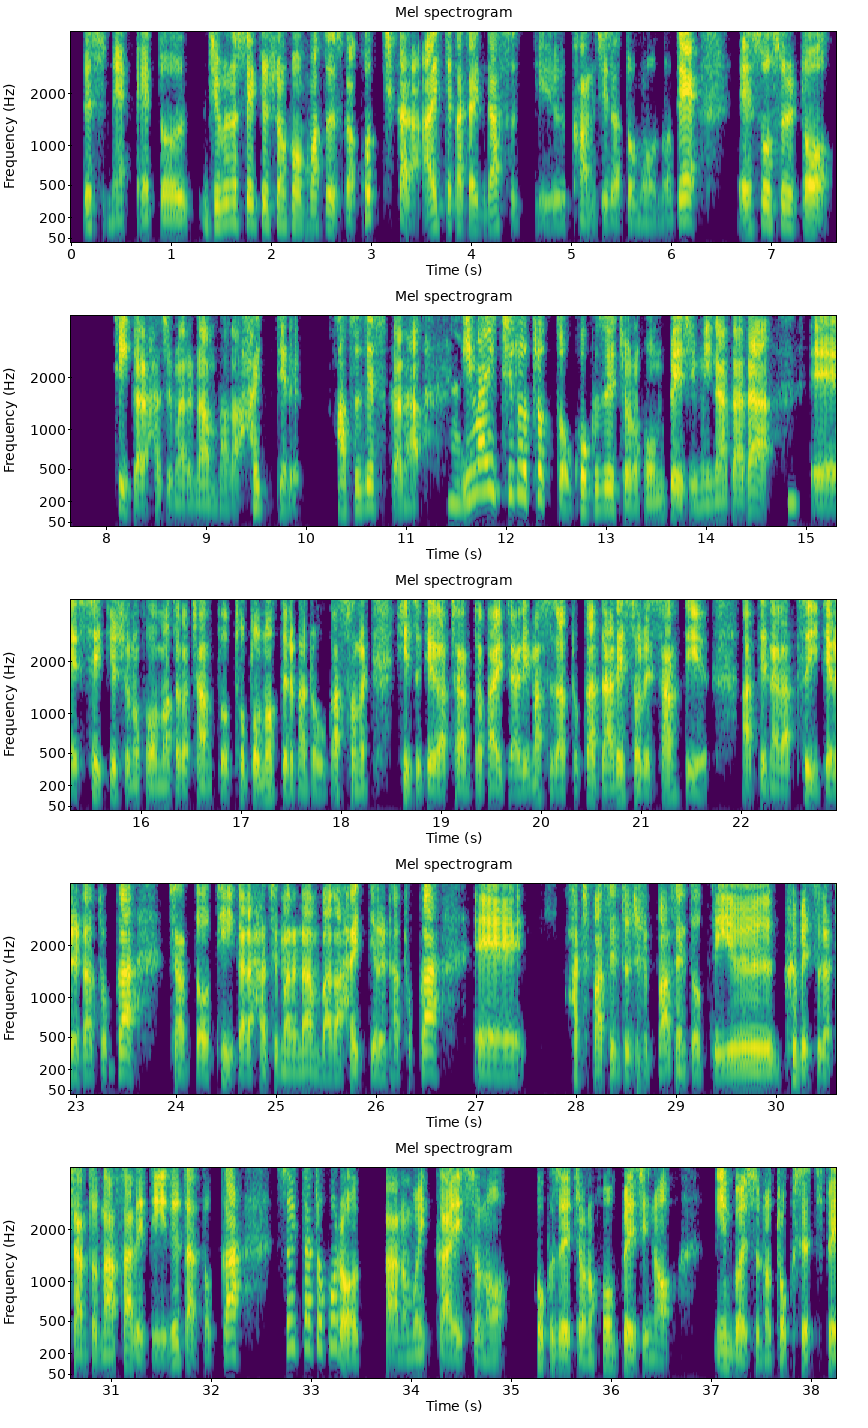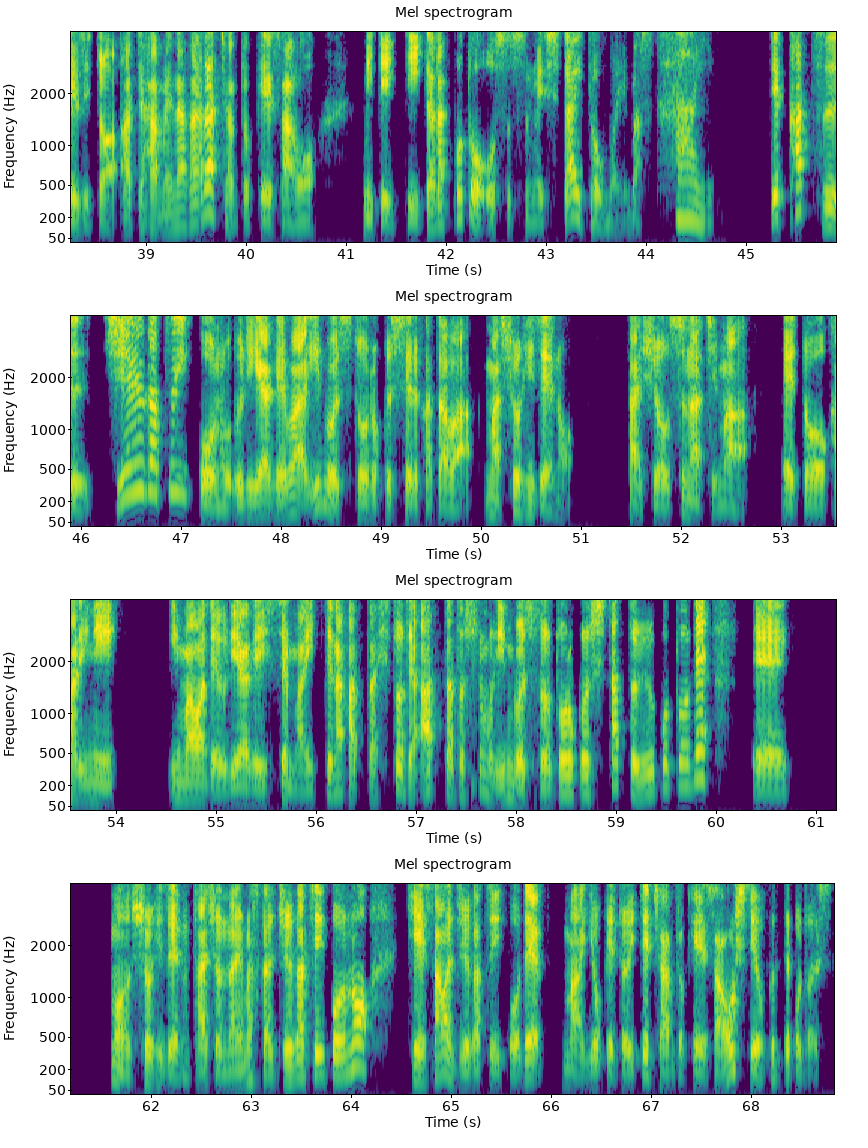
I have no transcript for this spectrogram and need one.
ですね。えっと、自分の請求書のフォーマットですが、こっちから相手方に出すっていう感じだと思うので、えそうすると T から始まるナンバーが入ってるはずですから、はい。今一度ちょっと国税庁のホームページ見ながらうん、えー請求書のフォーマットがちゃんと整ってるかどうか、その日付がちゃんと書いてありますだとか、誰それさんっていう宛名がついてるだとか、ちゃんと T から始まるナンバーが入ってるだとか、えー8%、10%っていう区別がちゃんとなされているだとか、そういったところを、あの、もう一回、その、国税庁のホームページのインボイスの特設ページと当てはめながら、ちゃんと計算を見ていっていただくことをお勧めしたいと思います。はい。で、かつ、10月以降の売上は、インボイス登録している方は、まあ、消費税の対象、すなわち、まあ、えっ、と、仮に、今まで売上1000万いってなかった人であったとしても、インボイスを登録したということで、えーもう消費税の対象になりますから、10月以降の計算は10月以降で、まあ、避けといて、ちゃんと計算をしておくってことです。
